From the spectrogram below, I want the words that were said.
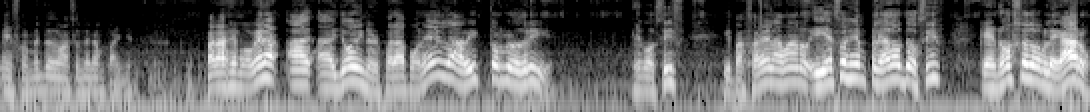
en informes de donación de campaña, para remover a, a, Joyner, para ponerle a Víctor Rodríguez en OSIF y pasarle la mano. Y esos empleados de OSIF que no se doblegaron,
